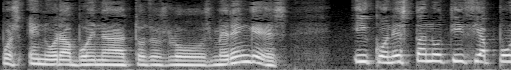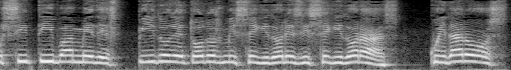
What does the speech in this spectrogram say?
Pues enhorabuena a todos los merengues. Y con esta noticia positiva me despido de todos mis seguidores y seguidoras. Cuidaros.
